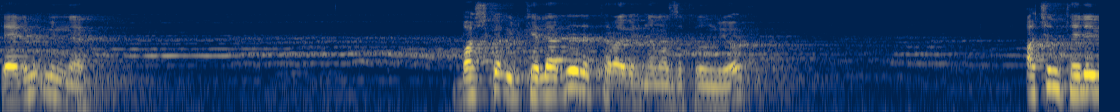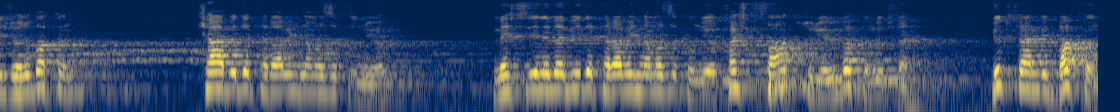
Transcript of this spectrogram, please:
Değerli müminler, başka ülkelerde de teravih namazı kılınıyor. Açın televizyonu bakın. Kabe'de teravih namazı kılınıyor. Mescid-i Nebevi'de teravih namazı kılınıyor. Kaç saat sürüyor bir bakın lütfen. Lütfen bir bakın.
